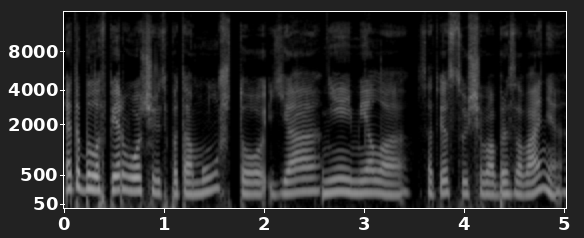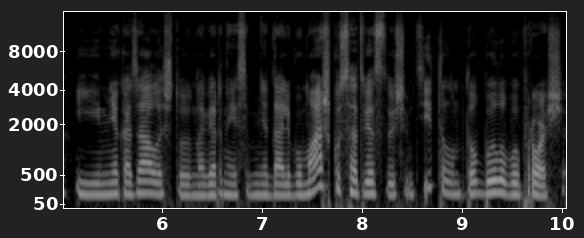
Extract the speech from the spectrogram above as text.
Это было в первую очередь потому, что я не имела соответствующего образования, и мне казалось, что, наверное, если бы мне дали бумажку с соответствующим титулом, то было бы проще.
